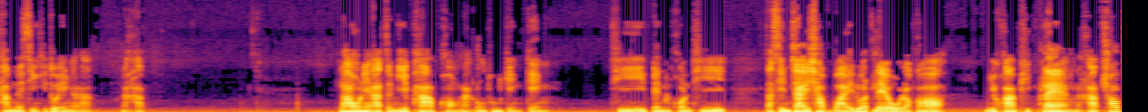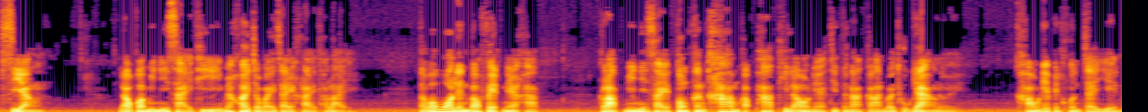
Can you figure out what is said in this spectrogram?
ทำในสิ่งที่ตัวเองรักนะครับ เราเนี่ยอาจจะมีภาพของนักลงทุนเก่งๆ ที่เป็นคนที่ตัดสินใจฉับไวรวดเร็ว แล้วก็มีความพลิกแพลงนะครับ ชอบเสี่ยง แล้วก็มีนิสัยที่ไม่ค่อยจะไว้ใจใครเท่าไหร่ แต่ว่าวอร์เรนบัฟเฟตเนี่ยครับกลับมีนิสัยตรงกันข้ามกับภาพที่เราเนี่ยจินตนาการไว้ทุกอย่างเลย เขาเนี่ยเป็นคนใจเย็น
